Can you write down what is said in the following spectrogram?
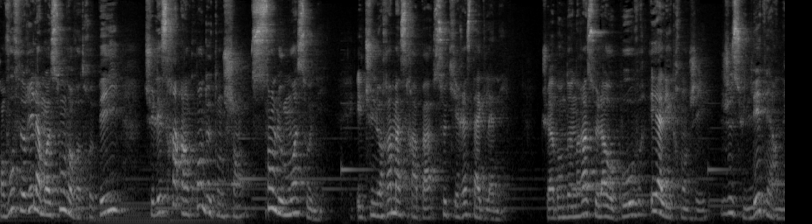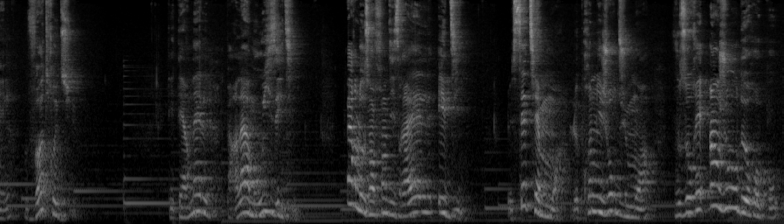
Quand vous ferez la moisson dans votre pays, tu laisseras un coin de ton champ sans le moissonner, et tu ne ramasseras pas ce qui reste à glaner. Tu abandonneras cela aux pauvres et à l'étranger. Je suis l'Éternel, votre Dieu. L'Éternel parla à Moïse et dit, Parle aux enfants d'Israël et dis, Le septième mois, le premier jour du mois, vous aurez un jour de repos,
